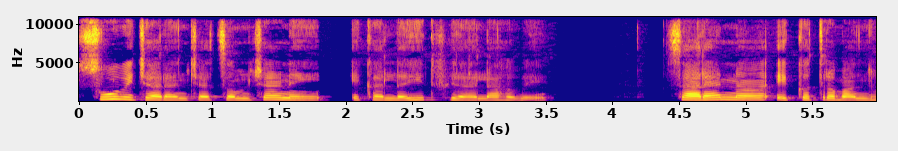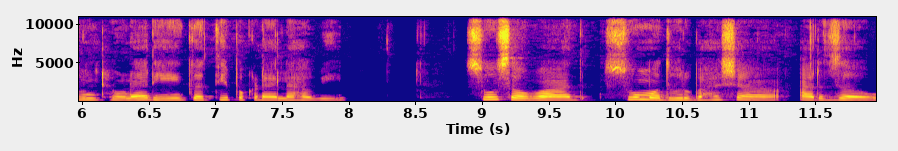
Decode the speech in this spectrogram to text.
सुविचारांच्या चमच्याने एका लयीत फिरायला हवे. साऱ्यांना एकत्र बांधून ठेवणारी गती पकडायला हवी. सुसंवाद सुमधुर भाषा आर्जव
